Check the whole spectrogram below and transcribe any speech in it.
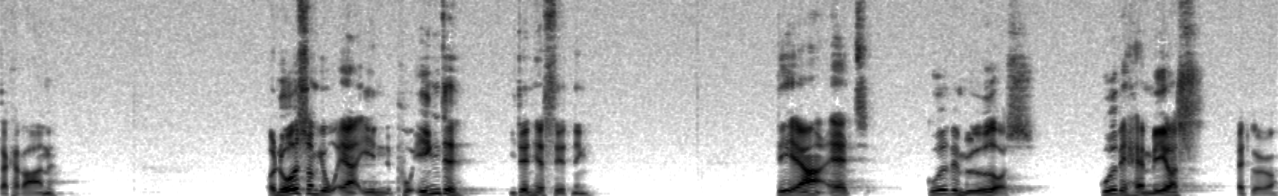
der kan ramme. Og noget, som jo er en pointe i den her sætning, det er, at Gud vil møde os. Gud vil have med os at gøre.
